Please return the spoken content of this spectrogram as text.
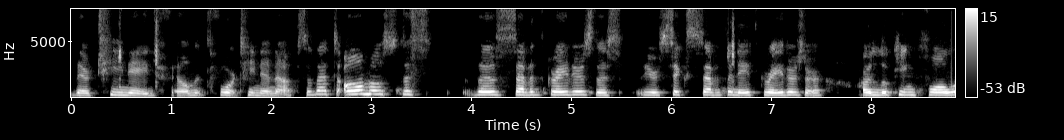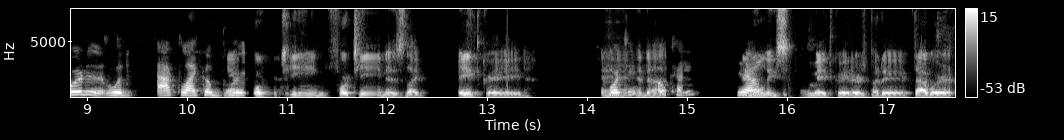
their teenage film. It's 14 and up. So that's almost this, the seventh graders, this, your sixth, seventh, and eighth graders are, are looking forward and it would act like a bridge. 14, 14 is like eighth grade. 14, uh, okay. Yeah. And only some eighth graders, but if that were,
